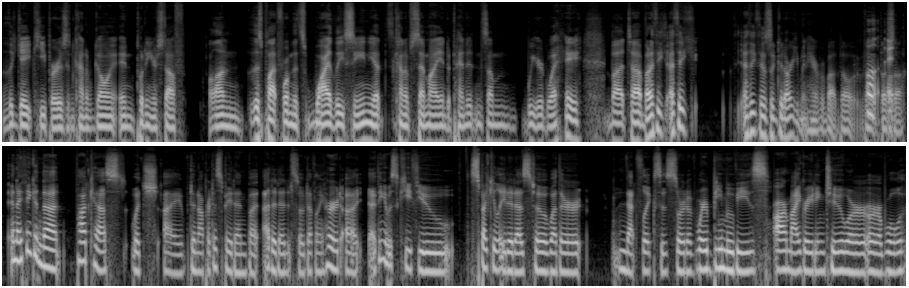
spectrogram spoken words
the gatekeepers, and kind of going and putting your stuff on this platform that's widely seen yet kind of semi-independent in some weird way. But uh, but I think I think I think there's a good argument here about Vel- Velvet Well, Buzzsaw. and, and I think in that podcast, which I did not participate in but edited, so definitely heard, uh, I think it was Keith, you speculated as to whether Netflix is sort of where B movies are migrating to or, or will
